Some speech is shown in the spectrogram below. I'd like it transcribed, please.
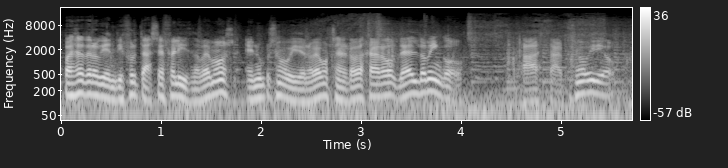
Pásatelo bien, disfruta, sé feliz. Nos vemos en un próximo vídeo. Nos vemos en el rodaje largo del domingo. Hasta el próximo vídeo.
